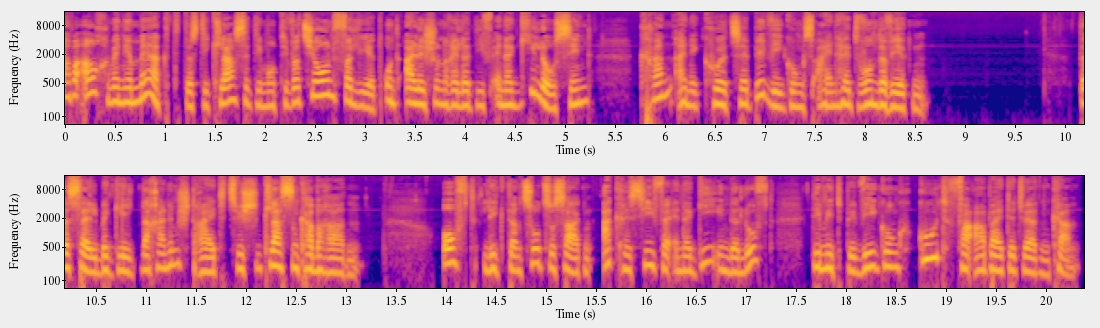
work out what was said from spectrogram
Aber auch wenn ihr merkt, dass die Klasse die Motivation verliert und alle schon relativ energielos sind, kann eine kurze Bewegungseinheit Wunder wirken. Dasselbe gilt nach einem Streit zwischen Klassenkameraden. Oft liegt dann sozusagen aggressive Energie in der Luft, die mit Bewegung gut verarbeitet werden kann.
